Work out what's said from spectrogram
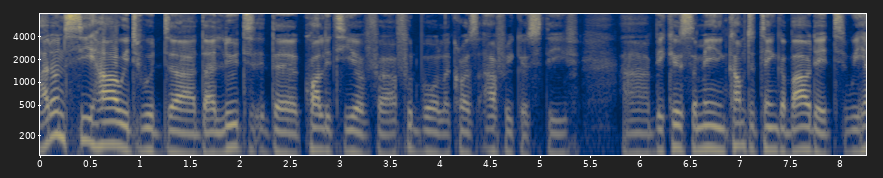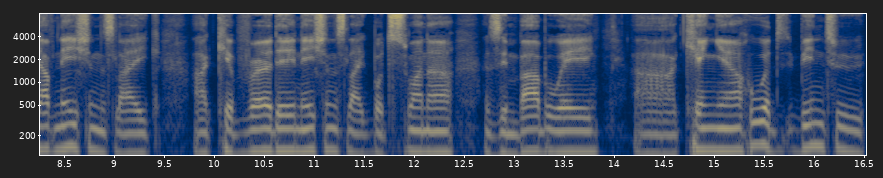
I don't see how it would uh, dilute the quality of uh, football across Africa, Steve. Uh, because, I mean, come to think about it, we have nations like uh, Cape Verde, nations like Botswana, Zimbabwe, uh, Kenya, who had been to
